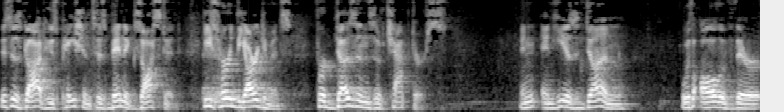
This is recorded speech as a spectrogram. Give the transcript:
This is God whose patience has been exhausted. He's heard the arguments for dozens of chapters. And, and he is done with all of their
